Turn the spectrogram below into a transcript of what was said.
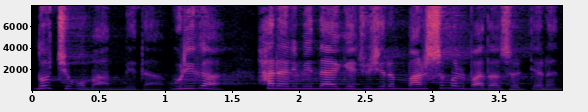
놓치고 맙니다. 우리가 하나님이 나에게 주시는 말씀을 받았을 때는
